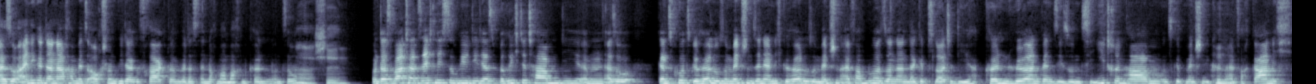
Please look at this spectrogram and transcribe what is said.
also einige danach haben jetzt auch schon wieder gefragt, wann wir das denn nochmal machen können und so. Ah, schön. Und das war tatsächlich so, wie die das berichtet haben, die, ähm, also ganz kurz, gehörlose Menschen sind ja nicht gehörlose Menschen einfach nur, sondern da gibt es Leute, die können hören, wenn sie so ein CI drin haben und es gibt Menschen, die können mhm. einfach gar nicht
